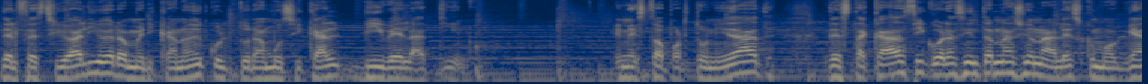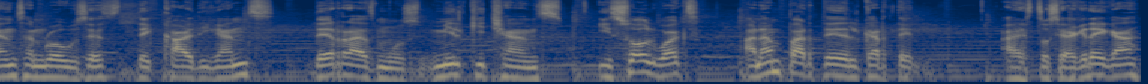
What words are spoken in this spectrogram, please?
del Festival Iberoamericano de Cultura Musical Vive Latino. En esta oportunidad, destacadas figuras internacionales como Guns N' Roses, The Cardigans, The Erasmus, Milky Chance y Soulwax harán parte del cartel. A esto se agrega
